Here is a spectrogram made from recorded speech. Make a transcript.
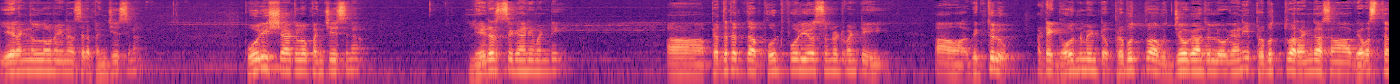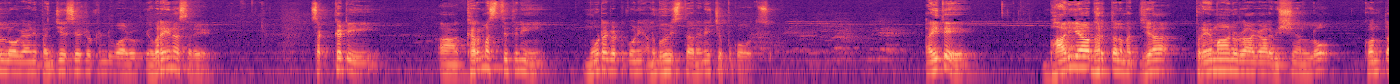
ఏ రంగంలోనైనా సరే పనిచేసిన పోలీస్ శాఖలో పనిచేసిన లీడర్స్ కానివ్వండి పెద్ద పెద్ద పోర్ట్ఫోలియోస్ ఉన్నటువంటి వ్యక్తులు అంటే గవర్నమెంట్ ప్రభుత్వ ఉద్యోగాదుల్లో కానీ ప్రభుత్వ రంగ స- వ్యవస్థల్లో కానీ పనిచేసేటటువంటి వారు ఎవరైనా సరే చక్కటి కర్మస్థితిని మూటగట్టుకొని అనుభవిస్తారని చెప్పుకోవచ్చు. అయితే భార్యాభర్తల మధ్య ప్రేమానురాగాల విషయంలో కొంత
